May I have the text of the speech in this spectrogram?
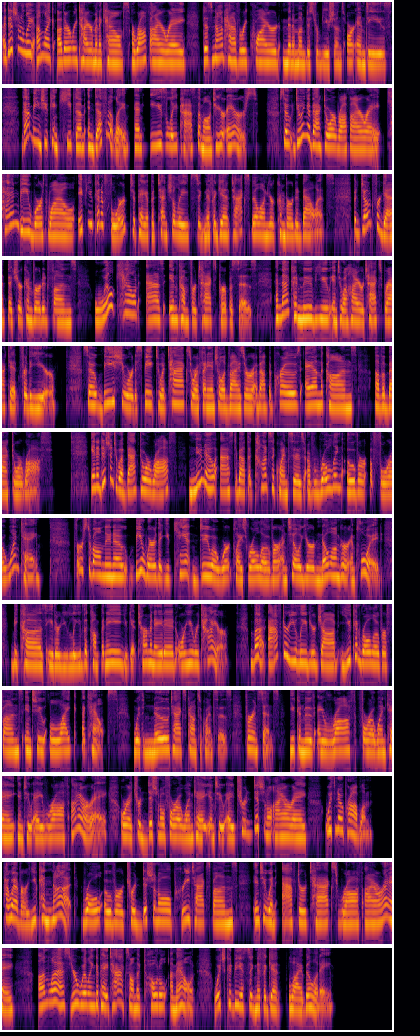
Additionally, unlike other retirement accounts, a Roth IRA does not have required minimum distributions or MDs. That means you can keep them indefinitely and easily pass them on to your heirs. So, doing a backdoor Roth IRA can be worthwhile if you can afford to pay a potentially significant tax bill on your converted balance. But don't forget that your converted funds will count as income for tax purposes, and that could move you into a higher tax bracket for the year. So be sure to speak to a tax or a financial advisor about the pros and the cons of a backdoor Roth. In addition to a backdoor Roth, Nuno asked about the consequences of rolling over a 401k. First of all, Nuno, be aware that you can't do a workplace rollover until you're no longer employed because either you leave the company, you get terminated, or you retire. But after you leave your job, you can roll over funds into like accounts with no tax consequences. For instance, you can move a Roth 401k into a Roth IRA or a traditional 401k into a traditional IRA with no problem. However, you cannot roll over traditional pre tax funds into an after tax Roth IRA unless you're willing to pay tax on the total amount, which could be a significant liability.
